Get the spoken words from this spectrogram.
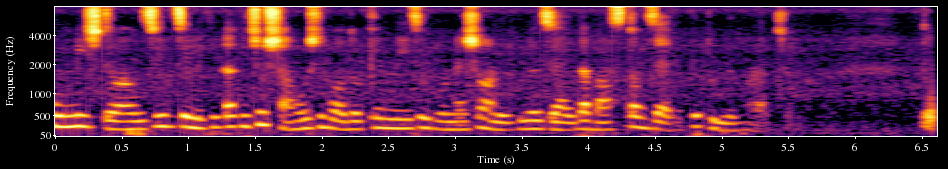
কুর্নিশ দেওয়া উচিত যে লেখিকা কিছু সাহসী পদক্ষেপ নিয়েছে উপন্যাসে অনেকগুলো জায়গা, বাস্তব জায়গাকে তুলে ধরার জন্য। তো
